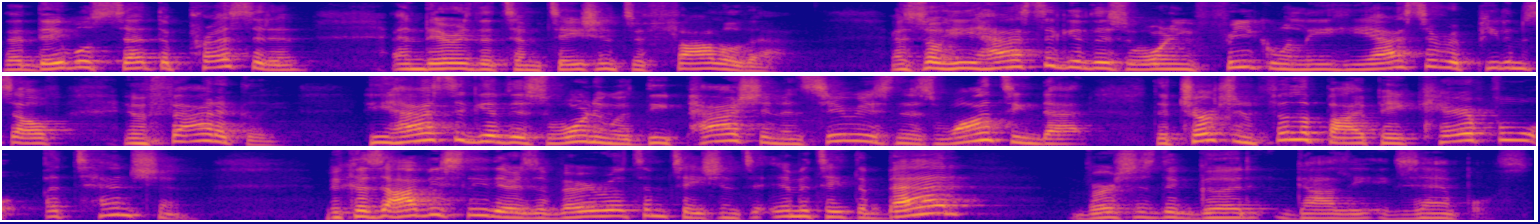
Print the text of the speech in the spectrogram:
that they will set the precedent, and there is the temptation to follow that. And so he has to give this warning frequently. He has to repeat himself emphatically. He has to give this warning with deep passion and seriousness, wanting that the church in Philippi pay careful attention. Because obviously there's a very real temptation to imitate the bad versus the good, godly examples.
